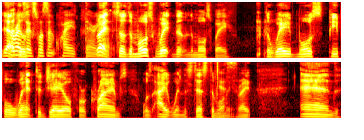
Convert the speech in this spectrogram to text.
Yeah, forensics those, wasn't quite there yet. right. Yet. So the most way, the, the most way, the way most people went to jail for crimes was eyewitness testimony, yes. right? And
